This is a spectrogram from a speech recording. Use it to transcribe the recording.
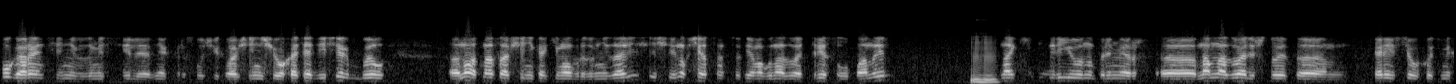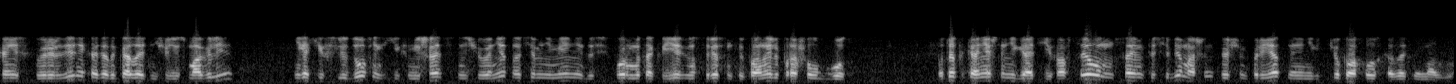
по гарантии не заместили в некоторых случаях вообще ничего. Хотя дефект был э, ну, от нас вообще никаким образом не зависящий. Ну, в частности, вот я могу назвать тресловую панель, Uh-huh. На Рио, например, э, нам назвали, что это, скорее всего, какое-то механическое повреждение, хотя доказать ничего не смогли. Никаких следов, никаких вмешательств, ничего нет, но тем не менее до сих пор мы так и ездим с треснутой панелью, прошел год. Вот это, конечно, негатив. А в целом, сами по себе машинка очень приятная, ничего плохого сказать не могу.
